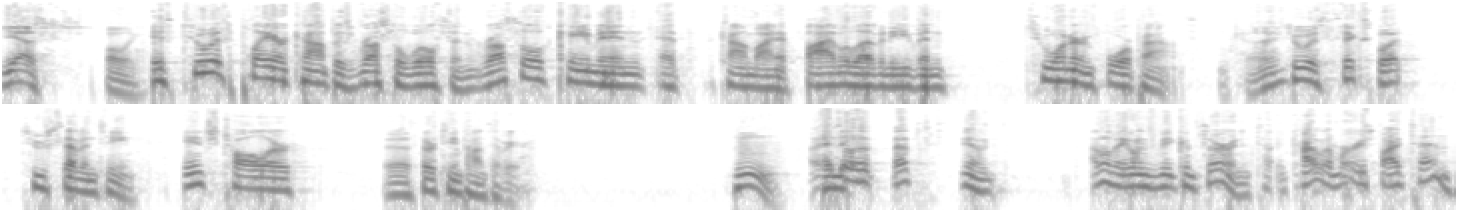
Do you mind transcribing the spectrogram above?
Yes, Paulie. His Tua's player comp is Russell Wilson. Russell came in at the combine at 5'11 even, 204 pounds. Okay. is six foot, 217. Inch taller, uh, 13 pounds heavier. Hmm. And so that's, you know, I don't think anyone's be concerned. Ty- Kyler Murray's 5'10.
